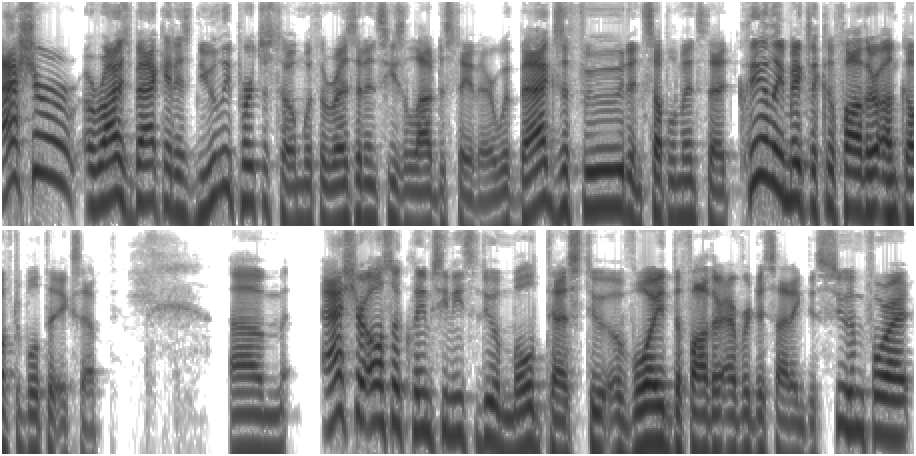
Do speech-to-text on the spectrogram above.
Asher arrives back at his newly purchased home with the residents he's allowed to stay there, with bags of food and supplements that clearly make the father uncomfortable to accept. Um, Asher also claims he needs to do a mold test to avoid the father ever deciding to sue him for it.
